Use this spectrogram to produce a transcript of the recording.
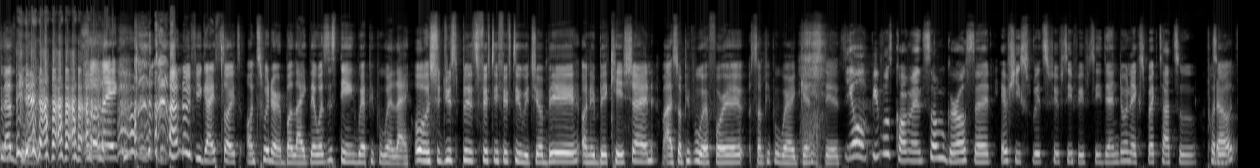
Let's go. so like I don't know if you guys saw it on Twitter, but like there was this thing where people were like, Oh, should you split 50-50 with your bae on a vacation? And some people were for it, some people were against it. Yo, people's comments. Some girl said if she splits 50-50, then don't expect her to Put to out?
